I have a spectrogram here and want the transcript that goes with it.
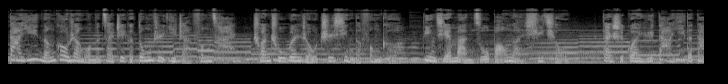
大衣能够让我们在这个冬日一展风采，穿出温柔知性的风格，并且满足保暖需求。但是关于大衣的搭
